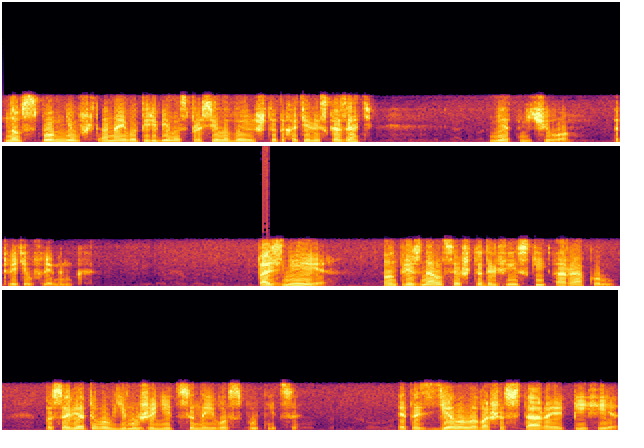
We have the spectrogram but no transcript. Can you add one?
Но, вспомнив, что она его перебила, спросила «Вы что-то хотели сказать?» «Нет, ничего», — ответил Флеминг. Позднее... Он признался, что дельфийский оракул посоветовал ему жениться на его спутнице. Это сделала ваша старая пифия,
